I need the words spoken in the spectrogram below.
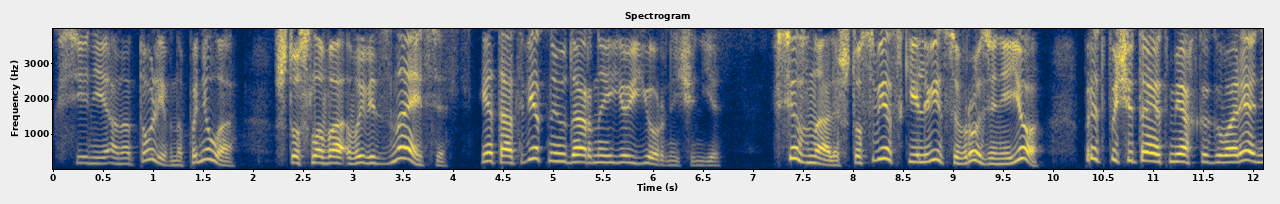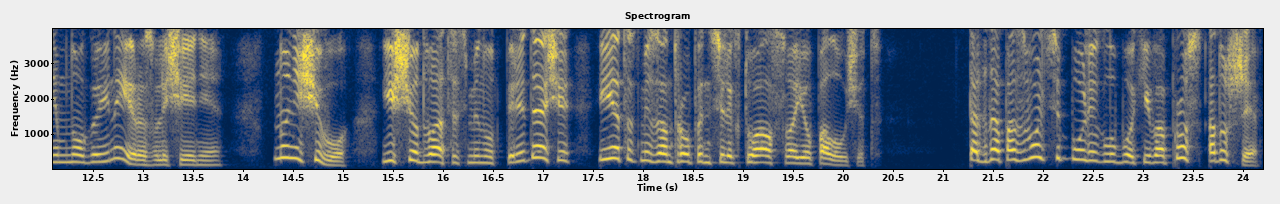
Ксения Анатольевна поняла, что слова «вы ведь знаете» – это ответный удар на ее ерничанье. Все знали, что светские львицы вроде нее предпочитают, мягко говоря, немного иные развлечения – ну ничего, еще 20 минут передачи, и этот мизантроп-интеллектуал свое получит. Тогда позвольте более глубокий вопрос о душе.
